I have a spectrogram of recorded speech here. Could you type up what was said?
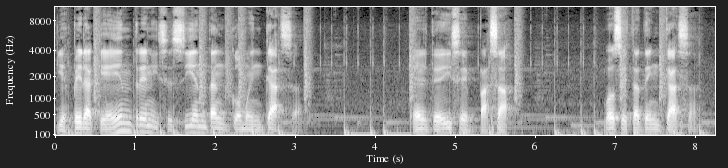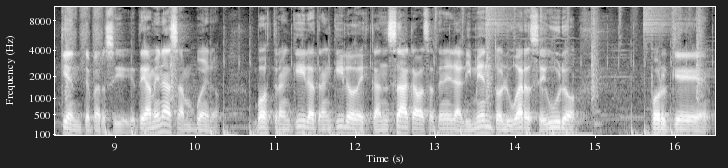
y espera que entren y se sientan como en casa. Él te dice, pasá. Vos estate en casa. ¿Quién te persigue? ¿Que te amenazan? Bueno, Vos tranquila, tranquilo, descansá, acá vas a tener alimento, lugar seguro, porque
